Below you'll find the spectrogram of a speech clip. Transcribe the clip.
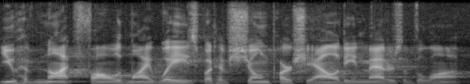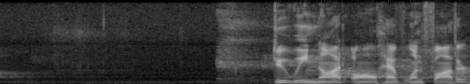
you have not followed my ways, but have shown partiality in matters of the law. Do we not all have one Father?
